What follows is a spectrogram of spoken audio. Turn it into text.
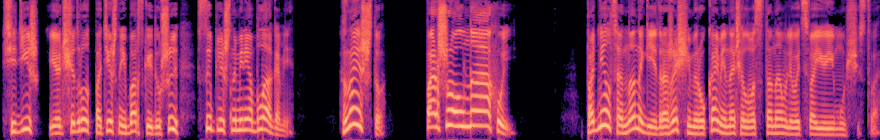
сидишь и от щедрот потешной барской души сыплешь на меня благами? Знаешь что? Пошел нахуй!» Поднялся на ноги и дрожащими руками начал восстанавливать свое имущество.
